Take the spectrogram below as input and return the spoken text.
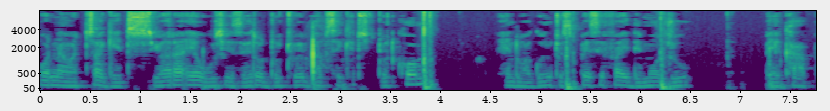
on our target URL which is 0.webappsecurity.com and we're going to specify the module backup.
